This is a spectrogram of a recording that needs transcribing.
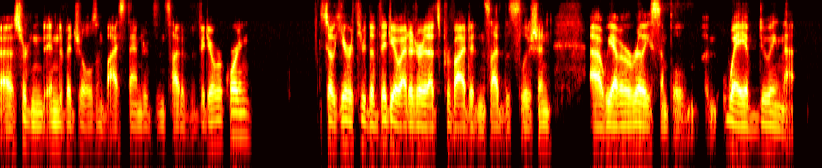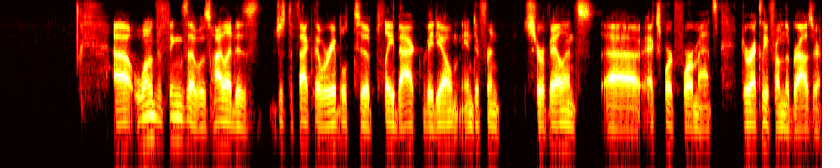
uh, certain individuals and bystanders inside of a video recording. So here through the video editor that's provided inside the solution, uh, we have a really simple um, way of doing that. Uh, one of the things that was highlighted is just the fact that we're able to play back video in different surveillance uh, export formats directly from the browser.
